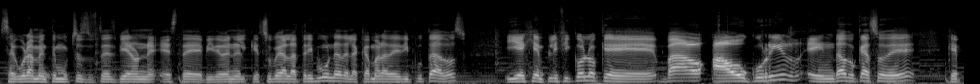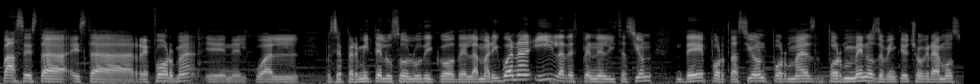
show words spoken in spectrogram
seguramente muchos de ustedes vieron este video en el que sube a la tribuna de la Cámara de Diputados y ejemplificó lo que va a ocurrir en dado caso de que pase esta, esta reforma en el cual pues, se permite el uso lúdico de la marihuana y la despenalización de portación por, más, por menos de 28 gramos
